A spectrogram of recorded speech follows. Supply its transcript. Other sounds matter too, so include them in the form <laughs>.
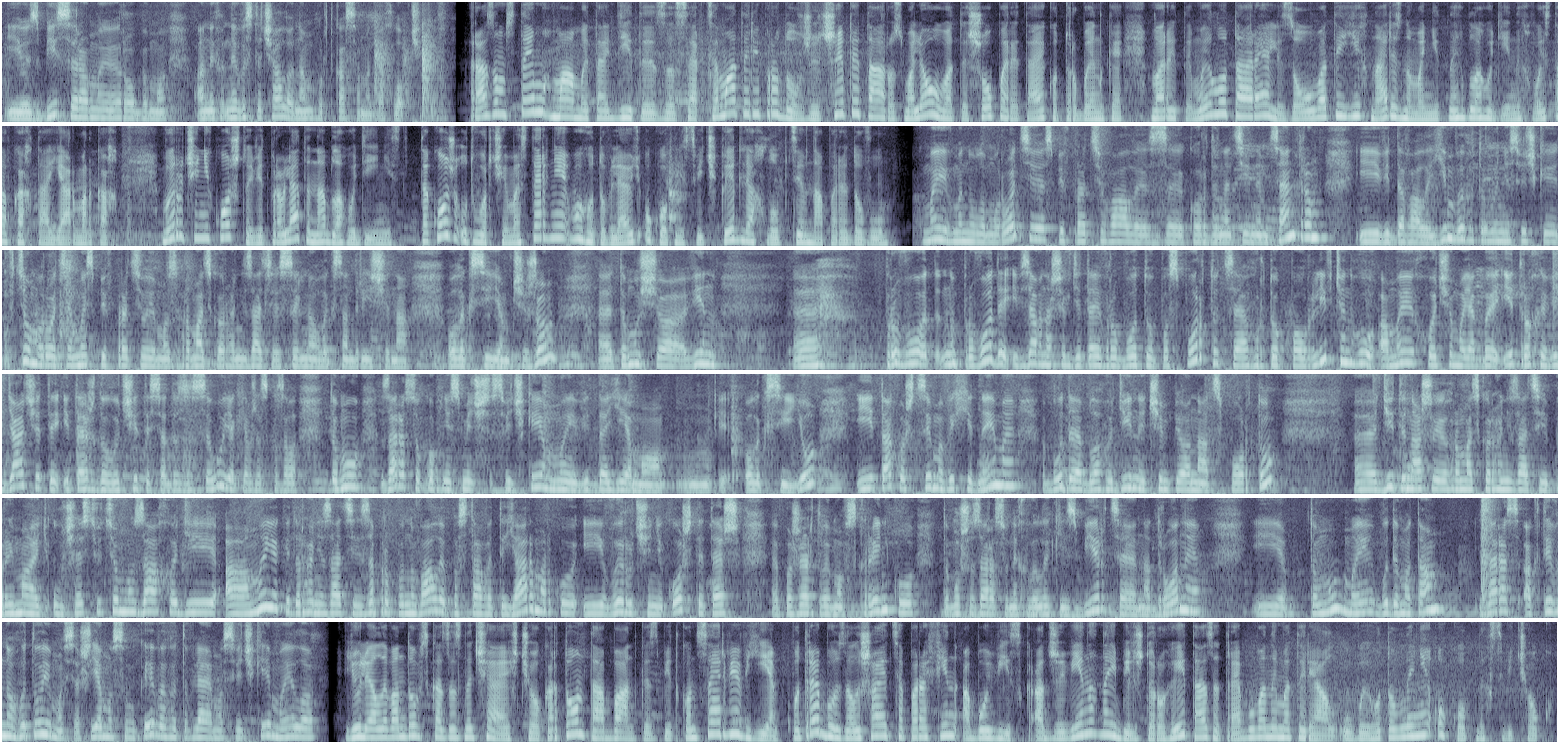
і з бісерами робимо. А не, не вистачало нам гуртка саме для хлопчиків. Разом з тим, мами та діти з серця матері продовжують шити та розмальовувати шопери та екоторбинки, варити мило та реалізовувати їх на різноманітних благодійних виставках та ярмарках. Виручені кошти відправляти на благодійність. Також у творчій майстерні виготовляють окопні свічки для хлопців на передову. Ми в минулому році співпрацювали з координаційним центром і віддавали їм виготовлені свічки. В цьому році ми співпрацюємо з громадською організацією Сильна Олександрійщина Олексієм Чижом, е, тому що він. Провод, ну, проводить і взяв наших дітей в роботу по спорту. Це гурток пауерліфтингу. А ми хочемо якби і трохи віддячити, і теж долучитися до ЗСУ, як я вже сказала. Тому зараз окопні свічки ми віддаємо Олексію. І також цими вихідними буде благодійний чемпіонат спорту. Е, Діти нашої громадської організації приймають участь у цьому заході. А ми, як від організації, запропонували поставити ярмарку і виручені кошти теж е, пожертвуємо в скриньку, тому що зараз у них великий збір, це на дрони. І тому ми будемо там. Зараз активно готуємося, ш'ємо сумки, виготовляємо свічки, мило. Юлія Левандовська зазначає, що картон та банки з під консервів є. Потребою залишається парафін або віск, адже він найбільш дорогий та затребуваний матеріал у виготовленні окопних свічок.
